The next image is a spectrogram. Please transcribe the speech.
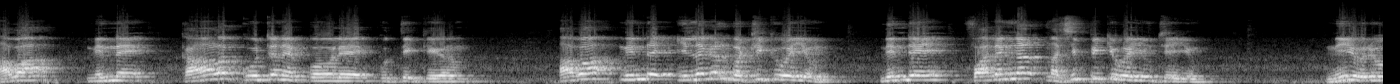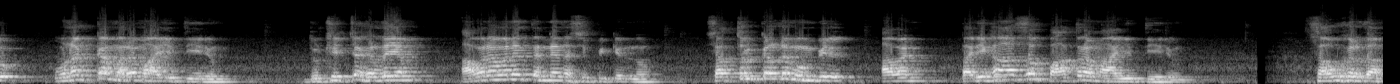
അവ നിന്നെ കാളക്കൂറ്റനെ പോലെ കുത്തിക്കീറും. അവ നിന്റെ ഇലകൾ ഭക്ഷിക്കുകയും നിന്റെ ഫലങ്ങൾ നശിപ്പിക്കുകയും ചെയ്യും. നീ ഒരു ഉണക്കമരമായി തീരും. ദുഷിച്ച ഹൃദയം അവനവനെ തന്നെ നശിപ്പിക്കുന്നു. ശത്രുക്കളുടെ മുമ്പിൽ അവൻ പരിഹാസ പാത്രമായി തീരും സൗഹൃദം.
